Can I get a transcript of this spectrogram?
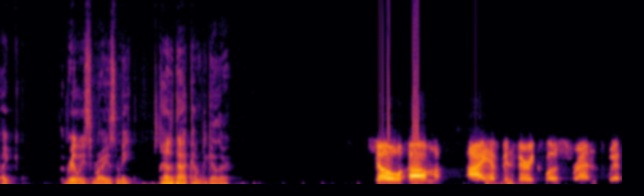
like, really surprised me. How did that come together? So, um, I have been very close friends with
